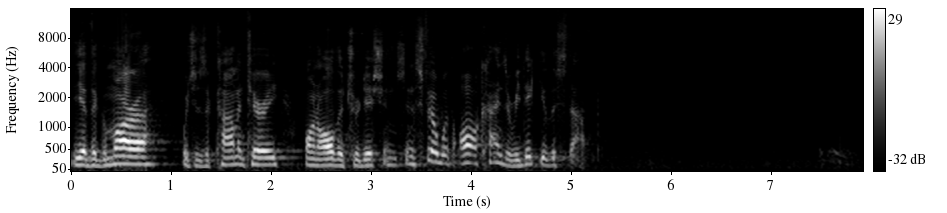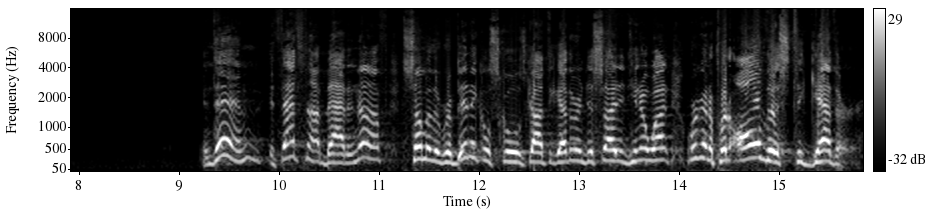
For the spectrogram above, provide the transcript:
you have the Gemara, which is a commentary on all the traditions, and it's filled with all kinds of ridiculous stuff. And then, if that's not bad enough, some of the rabbinical schools got together and decided, you know what, we're going to put all this together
